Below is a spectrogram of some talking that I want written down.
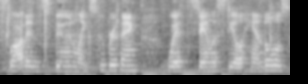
slotted spoon like scooper thing with stainless steel handles.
